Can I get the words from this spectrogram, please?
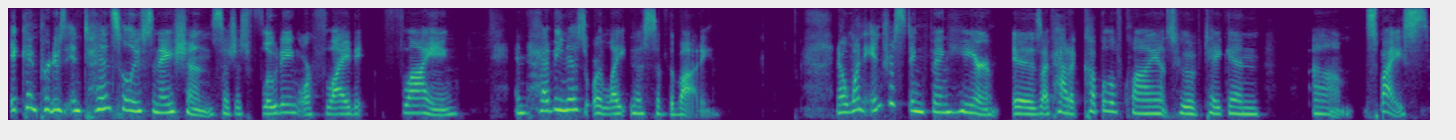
It can produce intense hallucinations such as floating or flying and heaviness or lightness of the body. Now, one interesting thing here is I've had a couple of clients who have taken um, spice,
